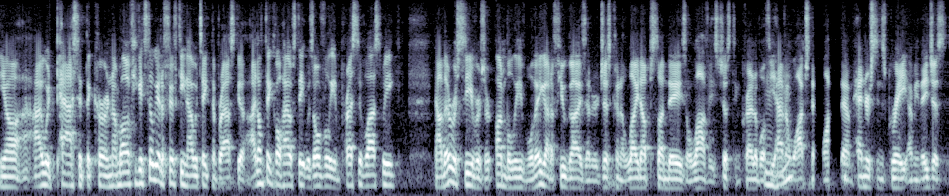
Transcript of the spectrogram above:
you know, I would pass at the current number. If you could still get a 15, I would take Nebraska. I don't think Ohio State was overly impressive last week. Now their receivers are unbelievable. They got a few guys that are just going to light up Sundays. Olave's just incredible. If you mm-hmm. haven't watched them, watch them. Henderson's great. I mean, they just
